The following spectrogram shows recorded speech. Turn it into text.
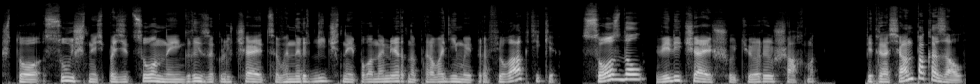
что сущность позиционной игры заключается в энергичной и планомерно проводимой профилактике, создал величайшую теорию шахмат. Петросян показал,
